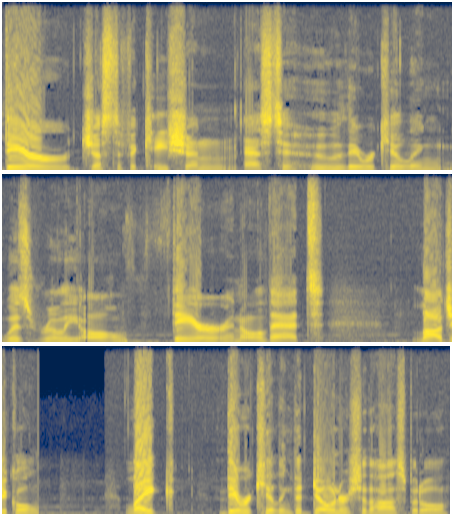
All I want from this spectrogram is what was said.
their justification as to who they were killing was really all there and all that logical. Like, they were killing the donors to the hospital.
